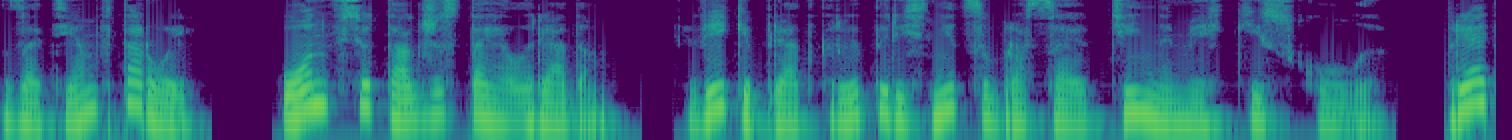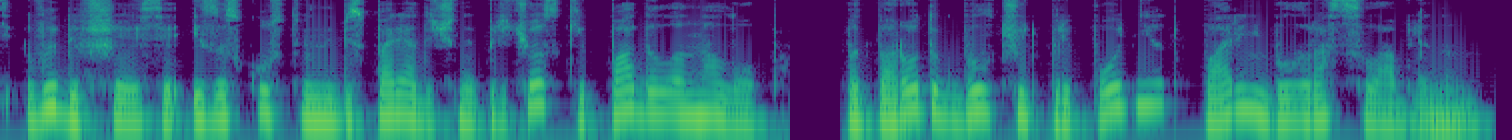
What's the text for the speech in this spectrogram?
затем второй. Он все так же стоял рядом. Веки приоткрыты, ресницы бросают тень на мягкие скулы. Прядь, выбившаяся из искусственной беспорядочной прически, падала на лоб. Подбородок был чуть приподнят, парень был расслабленным.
